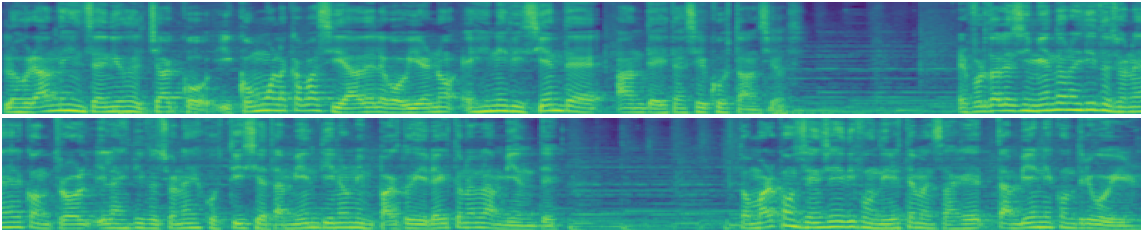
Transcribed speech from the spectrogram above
los grandes incendios del Chaco y cómo la capacidad del gobierno es ineficiente ante estas circunstancias. El fortalecimiento de las instituciones del control y las instituciones de justicia también tiene un impacto directo en el ambiente. Tomar conciencia y difundir este mensaje también es contribuir.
